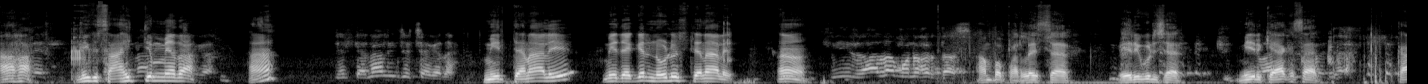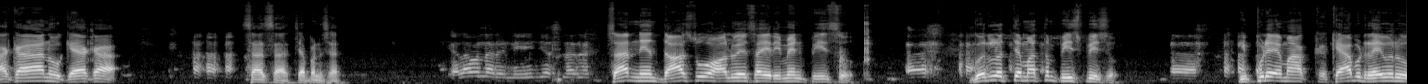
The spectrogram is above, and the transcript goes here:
ఆహా మీకు సాహిత్యం మీద మీరు తినాలి మీ దగ్గర నూడిల్స్ తినాలి ఆ. మీ రాధా మనోహర్ దాస్ అంప పర్లేదు సార్. వెరీ గుడ్ సార్. మీరు కేక సార్. కాకా నువ్వు కేక. సార్ సార్ చెప్పండి సార్. ఎలా ఉన్నారండి? ఏం చేస్తున్నారు? సార్ నేను Dasu always I remain peace. గొర్రెలు వస్తే మాత్రం పీస్ పీసు. ఇప్పుడే మా క్యాబ్ డ్రైవరు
